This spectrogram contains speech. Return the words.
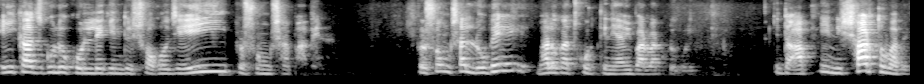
এই কাজগুলো করলে কিন্তু সহজেই প্রশংসা পাবেন। প্রশংসার লোভে ভালো কাজ করতে নেই, আমি বারবার করে বলি। কিন্তু আপনি নিঃস্বার্থভাবে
